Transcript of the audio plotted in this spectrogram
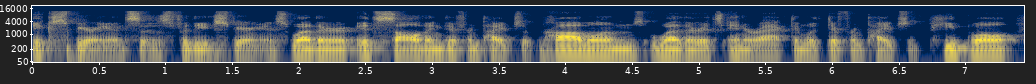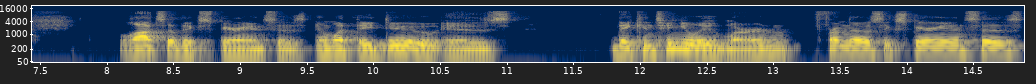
experiences for the experience, whether it's solving different types of problems, whether it's interacting with different types of people, lots of experiences. And what they do is they continually learn from those experiences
